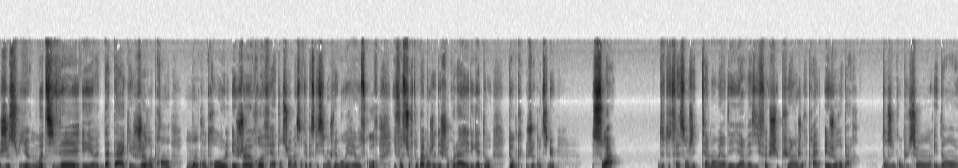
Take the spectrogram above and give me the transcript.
je suis motivée et euh, d'attaque et je reprends mon contrôle et je refais attention à ma santé parce que sinon je vais mourir et au secours, il faut surtout pas manger des chocolats et des gâteaux, donc je continue. Soit, de toute façon, j'ai tellement merdé hier, vas-y, fuck, je suis plus à un jour près et je repars dans une compulsion et dans euh,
